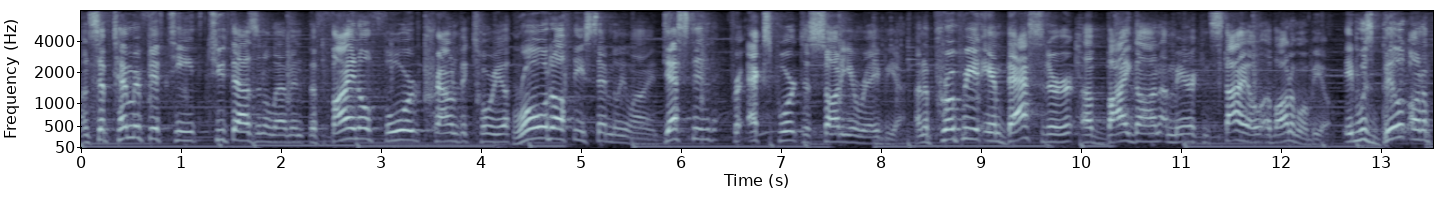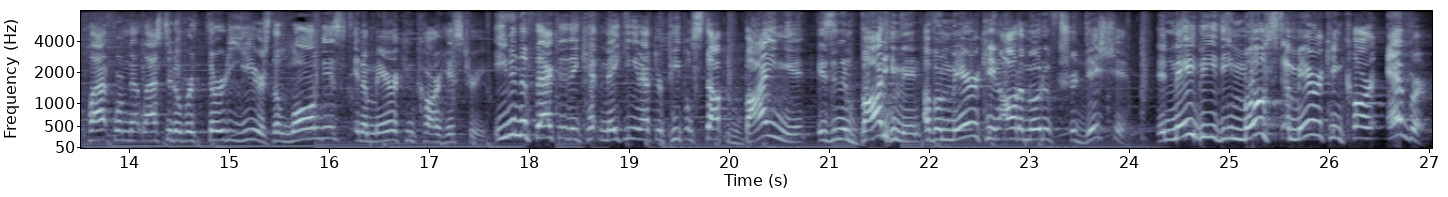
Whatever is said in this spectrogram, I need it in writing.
On September 15th, 2011, the final Ford Crown Victoria rolled off the assembly line, destined for export to Saudi Arabia, an appropriate ambassador of bygone American style of automobile. It was built on a platform that lasted over 30 years, the longest in American car history. Even the fact that they kept making it after people stopped buying it is an embodiment of American automotive tradition. It may be the most American car ever.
